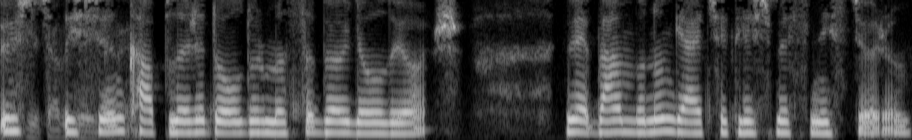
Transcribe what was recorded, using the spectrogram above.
Üst ışığın kapları doldurması böyle oluyor. Ve ben bunun gerçekleşmesini istiyorum.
